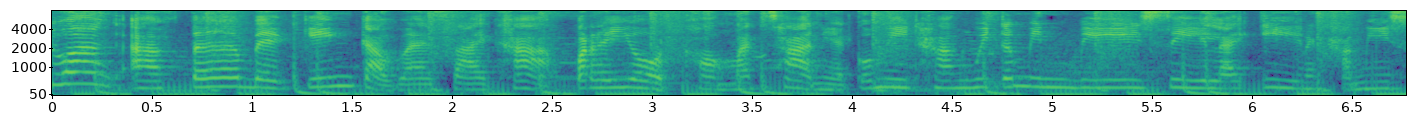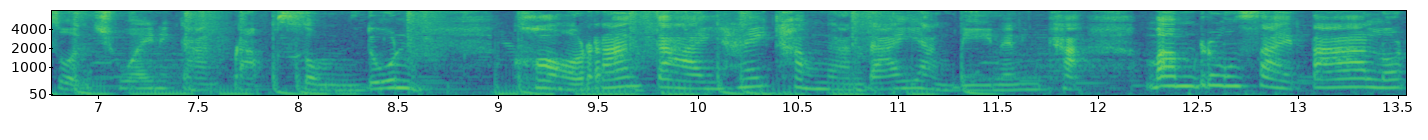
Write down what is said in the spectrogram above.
ช่วง after baking กับแวร์ไซค่ะ ประโยชน์ของมัทฉะเนี่ยก็มีทั้งวิตามิน B C และ E นะคะ มีส่วนช่วยในการปรับสมดุลของร่างกายให้ทำงานได้อย่างดีนั่นค่ะบำรุงสายตาลด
